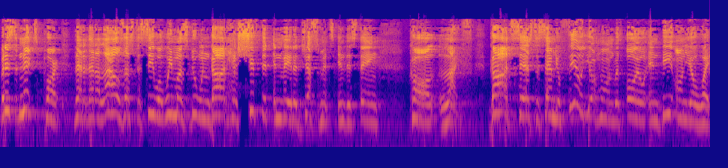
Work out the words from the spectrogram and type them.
But it's the next part that, that allows us to see what we must do when God has shifted and made adjustments in this thing called life. God says to Samuel, Fill your horn with oil and be on your way.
